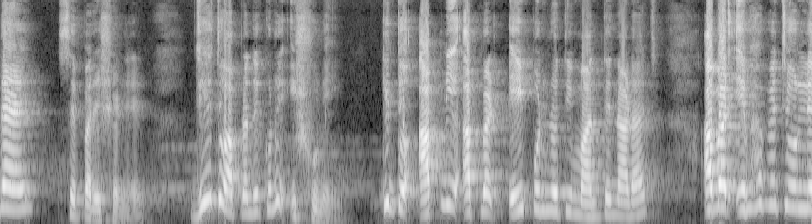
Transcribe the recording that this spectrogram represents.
দেয় সেপারেশনের যেহেতু আপনাদের কোনো ইস্যু নেই। কিন্তু আপনি আপনার এই পরিণতি মানতে নারাজ। আবার এভাবে চললে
